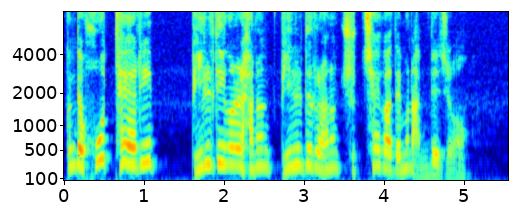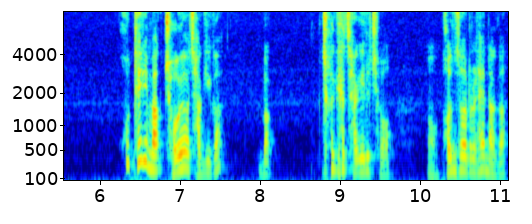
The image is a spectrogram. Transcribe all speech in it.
근데 호텔이 빌딩을 하는 빌드를 하는 주체가 되면 안 되죠. 호텔이 막 져요 자기가 막 자기가 자기를 쳐 어, 건설을 해나가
